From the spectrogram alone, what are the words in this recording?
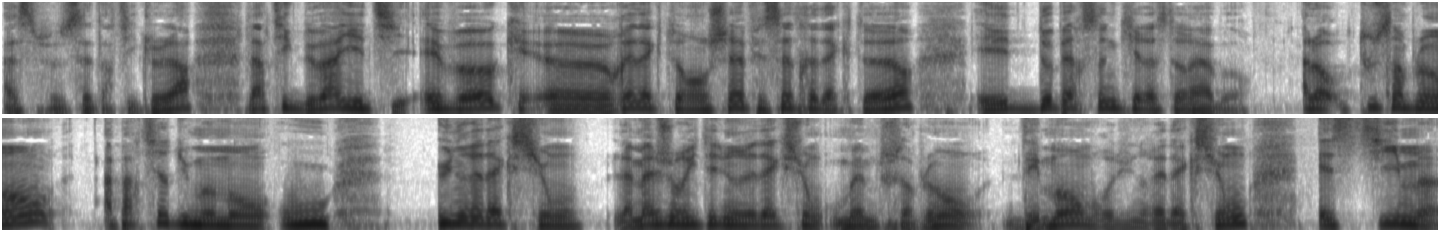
à ce- cet article-là. L'article de Variety évoque euh, rédacteur en chef et sept rédacteurs et deux personnes qui resteraient à bord. Alors tout simplement, à partir du moment où une rédaction, la majorité d'une rédaction, ou même tout simplement des membres d'une rédaction, estiment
